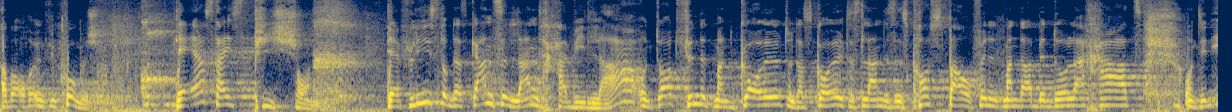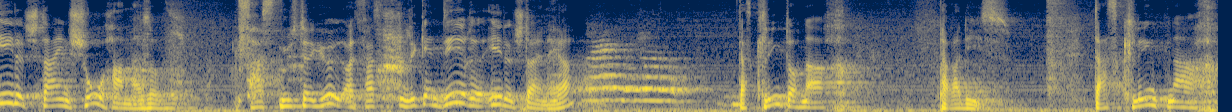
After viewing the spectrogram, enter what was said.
aber auch irgendwie komisch. Der erste heißt Pishon. Der fließt um das ganze Land Havilah und dort findet man Gold und das Gold des Landes ist kostbar. Auch findet man da Bedolachatz und den Edelstein Shoham, also fast mysteriös, also fast legendäre Edelsteine. Ja? Das klingt doch nach Paradies. Das klingt nach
